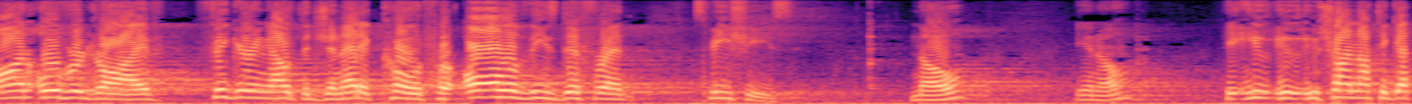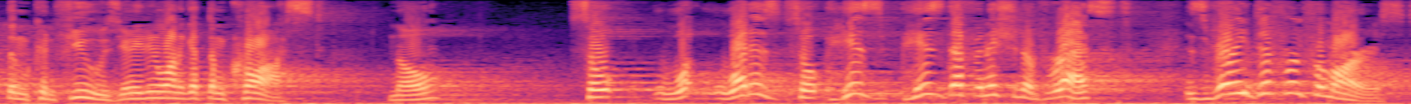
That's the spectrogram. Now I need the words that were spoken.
on overdrive, figuring out the genetic code for all of these different species. No, you know. He, he, he was trying not to get them confused. You know, he didn't want to get them crossed. No. So what, what is so his his definition of rest is very different from ours.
